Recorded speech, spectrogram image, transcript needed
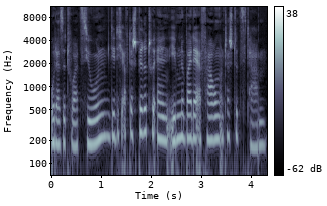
oder Situationen, die dich auf der spirituellen Ebene bei der Erfahrung unterstützt haben.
